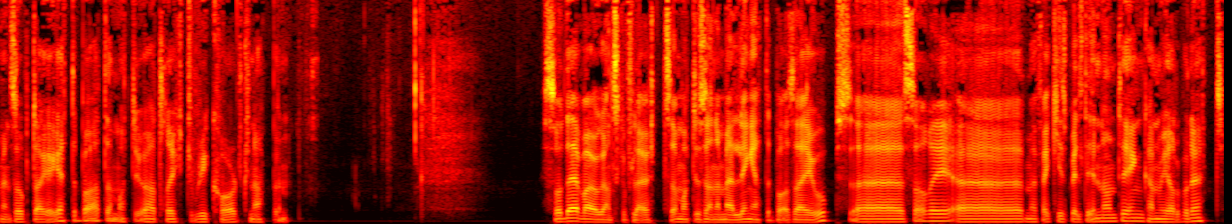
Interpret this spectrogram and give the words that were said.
men så oppdaga jeg etterpå at jeg måtte jo ha trykt record-knappen. Så det var jo ganske flaut. Så jeg måtte jo sende melding etterpå og si ops, eh, sorry, eh, vi fikk ikke spilt inn noen ting, kan vi gjøre det på nytt?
